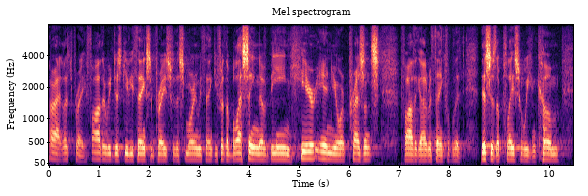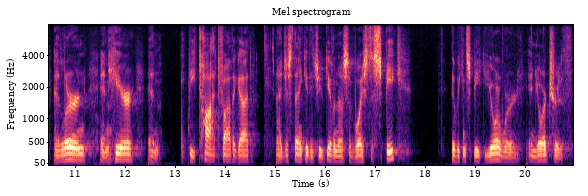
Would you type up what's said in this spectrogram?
All right, let's pray. Father, we just give you thanks and praise for this morning. We thank you for the blessing of being here in your presence. Father God, we're thankful that this is a place where we can come and learn and hear and be taught, Father God. And I just thank you that you've given us a voice to speak, that we can speak your word and your truth,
